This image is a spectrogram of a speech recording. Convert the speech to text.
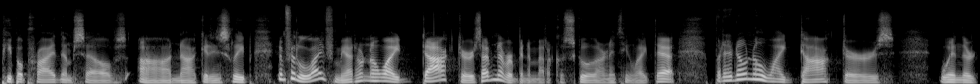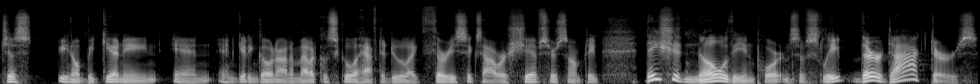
people pride themselves on not getting sleep. And for the life of me, I don't know why doctors, I've never been to medical school or anything like that, but I don't know why doctors, when they're just you know beginning and and getting going out of medical school have to do like 36 hour shifts or something they should know the importance of sleep they're doctors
